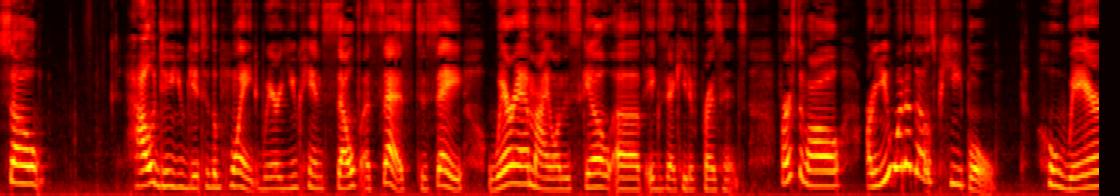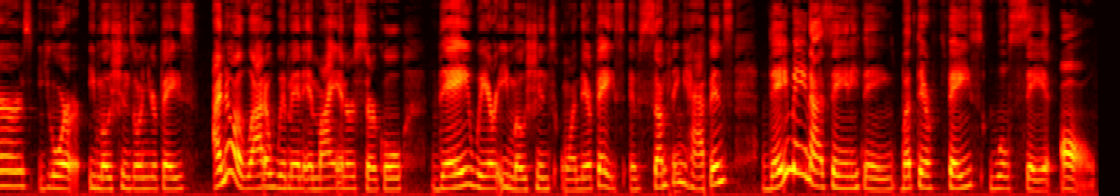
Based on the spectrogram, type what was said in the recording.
So, how do you get to the point where you can self assess to say, where am I on the scale of executive presence? First of all, are you one of those people who wears your emotions on your face? I know a lot of women in my inner circle, they wear emotions on their face. If something happens, they may not say anything, but their face will say it all.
